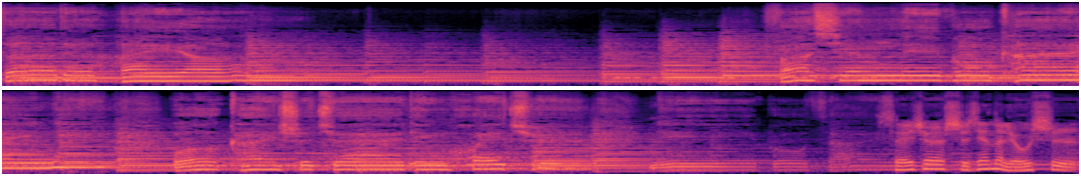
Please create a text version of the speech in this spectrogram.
色的海洋，发现离不开你，我开始决定回去。你不在。随着时间的流逝，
